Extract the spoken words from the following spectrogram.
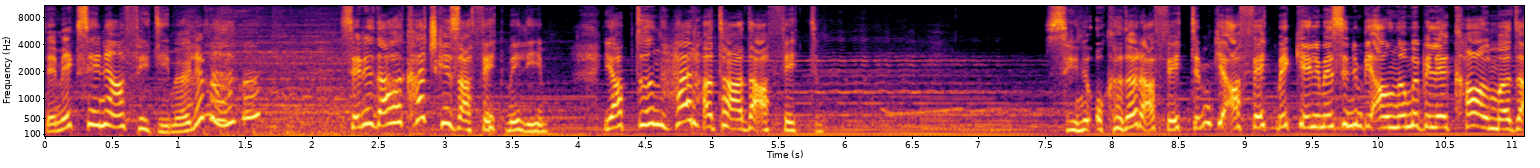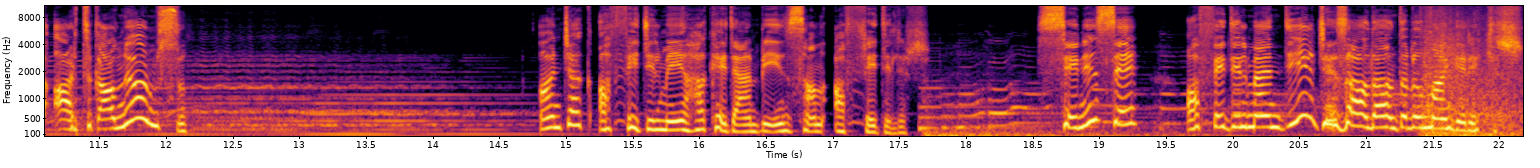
Demek seni affedeyim öyle mi? Seni daha kaç kez affetmeliyim? Yaptığın her hatada affettim. Seni o kadar affettim ki affetmek kelimesinin bir anlamı bile kalmadı artık anlıyor musun? Ancak affedilmeyi hak eden bir insan affedilir. Seninse affedilmen değil cezalandırılman gerekir.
